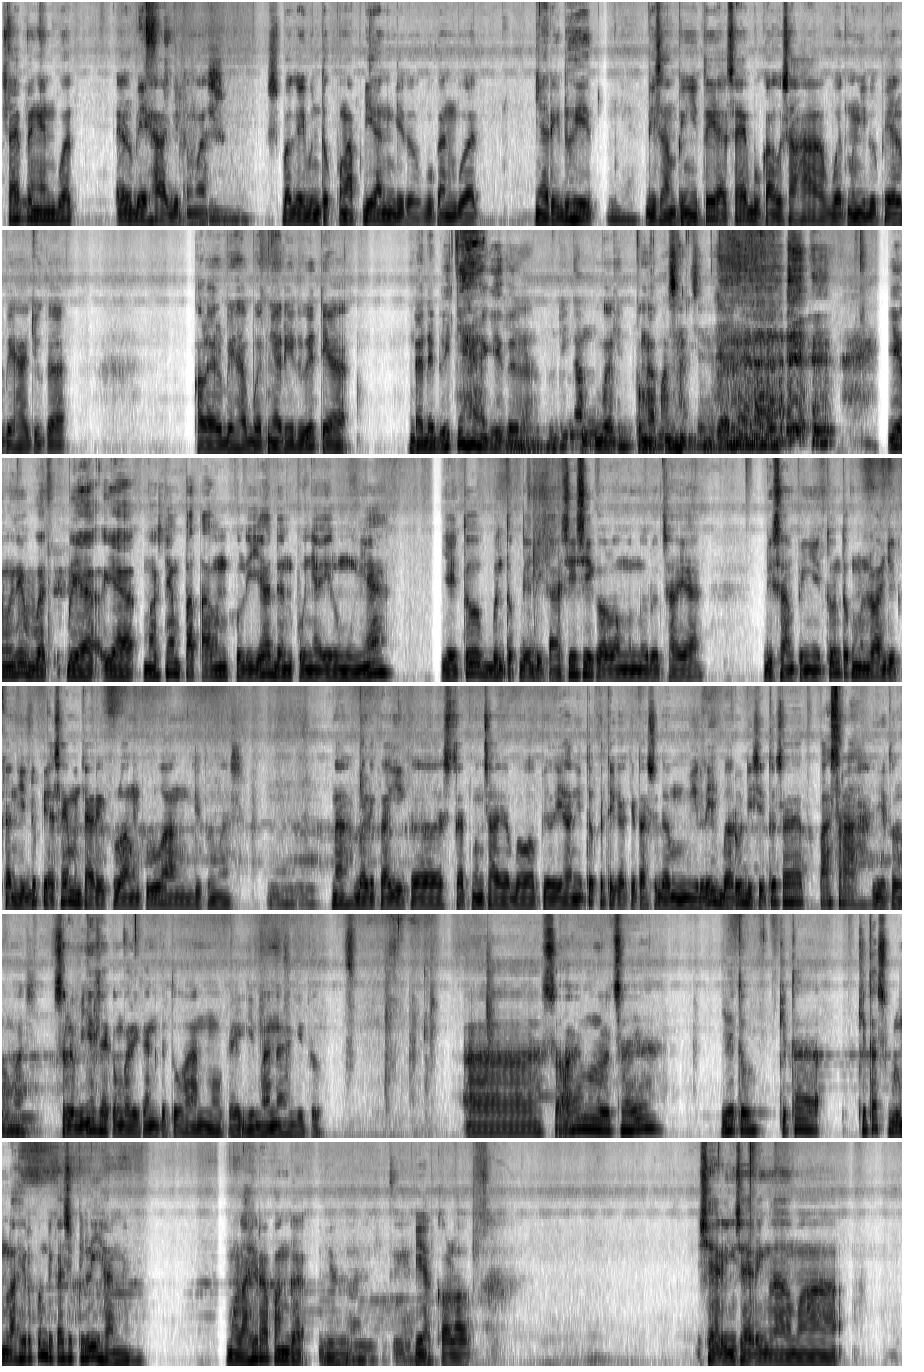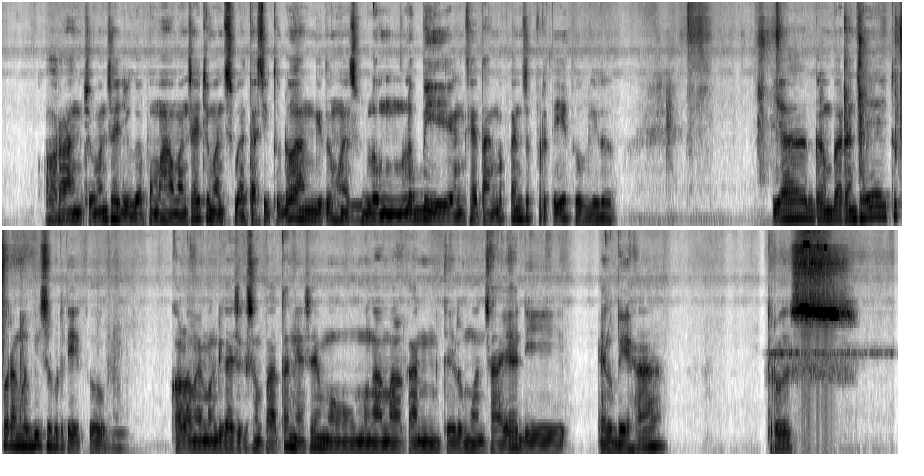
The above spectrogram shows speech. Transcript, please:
Saya pengen buat LBH gitu mas. Sebagai bentuk pengabdian gitu bukan buat nyari duit. Iya. di samping itu ya saya buka usaha buat menghidupi LBH juga. Kalau LBH buat nyari duit ya nggak ada duitnya gitu Iya, mending kamu buat bikin pengab emas aja. Iya maksudnya buat ya ya maksudnya empat tahun kuliah dan punya ilmunya yaitu bentuk dedikasi sih kalau menurut saya di samping itu untuk melanjutkan hidup ya saya mencari peluang-peluang gitu mas. Hmm. Nah balik lagi ke statement saya bahwa pilihan itu ketika kita sudah memilih baru di situ saya pasrah gitu loh mas. Selebihnya saya kembalikan ke Tuhan mau kayak gimana gitu. Eh soalnya menurut saya yaitu kita kita sebelum lahir pun dikasih pilihan. Mau lahir apa enggak gitu. Nah, gitu ya. Ya kalau sharing-sharing lah sama orang cuman saya juga pemahaman saya cuman sebatas itu doang gitu mas. Belum lebih yang saya tangkap kan seperti itu gitu. Ya gambaran saya itu kurang lebih seperti itu. Kalau memang dikasih kesempatan ya saya mau mengamalkan keilmuan saya di LBH terus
